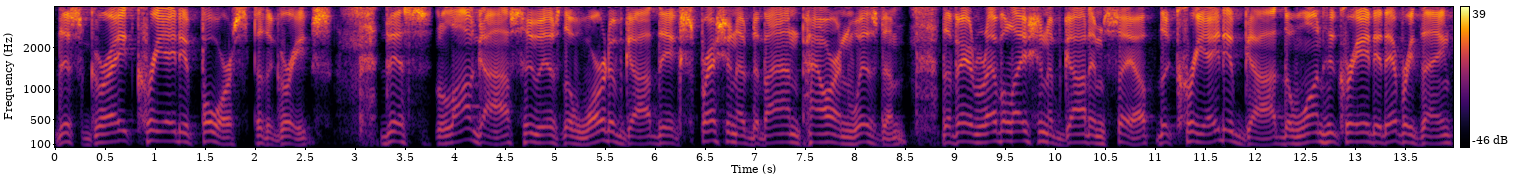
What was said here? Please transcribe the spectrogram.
this great creative force to the Greeks, this Logos, who is the Word of God, the expression of divine power and wisdom, the very revelation of God Himself, the creative God, the one who created everything.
